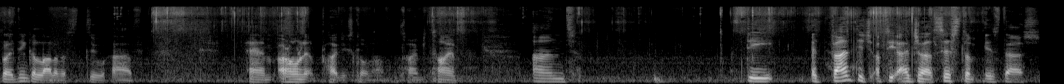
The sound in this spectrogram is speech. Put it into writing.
But I think a lot of us do have um, our own little projects going on from time to time. And the advantage of the agile system is that,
